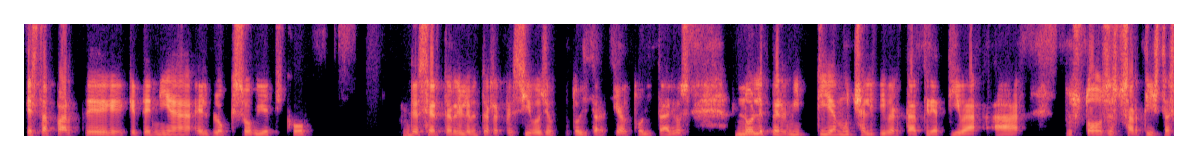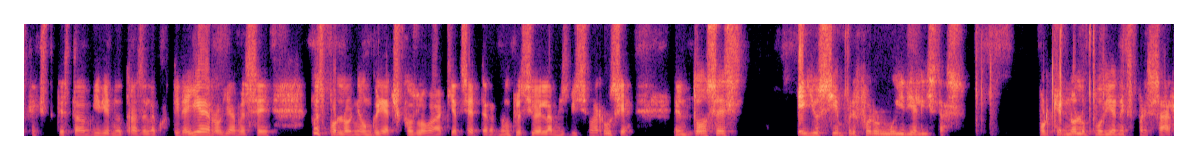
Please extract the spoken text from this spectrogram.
esta parte que tenía el bloque soviético de ser terriblemente represivos y, autoritarios, no le permitía mucha libertad creativa a pues, todos estos artistas que, estaban viviendo detrás de la cortina de hierro, llámese pues Polonia, Hungría, Checoslovaquia, etcétera, ¿no? inclusive la mismísima Rusia. Entonces, ellos siempre fueron muy idealistas, porque no lo podían expresar.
